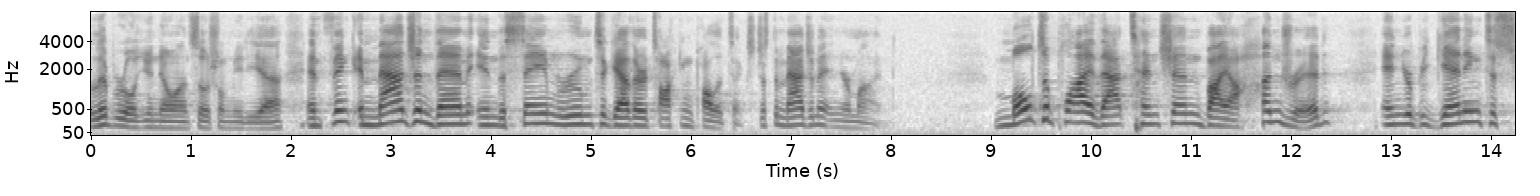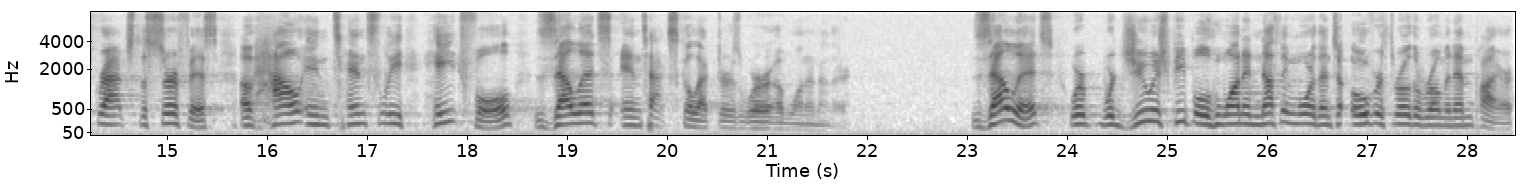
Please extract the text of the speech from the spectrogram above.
liberal you know on social media and think imagine them in the same room together talking politics just imagine it in your mind multiply that tension by a hundred and you're beginning to scratch the surface of how intensely hateful zealots and tax collectors were of one another. Zealots were, were Jewish people who wanted nothing more than to overthrow the Roman Empire.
